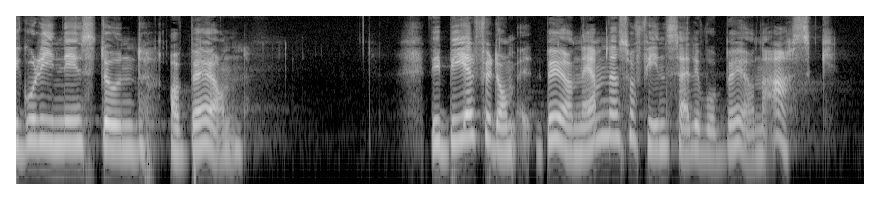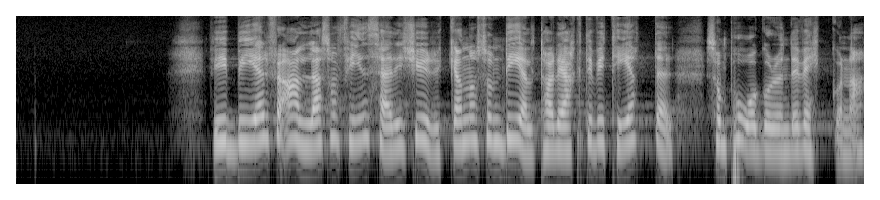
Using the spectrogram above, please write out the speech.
Vi går in i en stund av bön. Vi ber för de bönämnen som finns här i vår böneask. Vi ber för alla som finns här i kyrkan och som deltar i aktiviteter som pågår under veckorna,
